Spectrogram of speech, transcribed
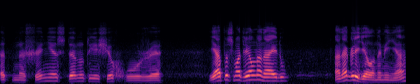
отношения станут еще хуже. Я посмотрел на Найду. Она глядела на меня,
